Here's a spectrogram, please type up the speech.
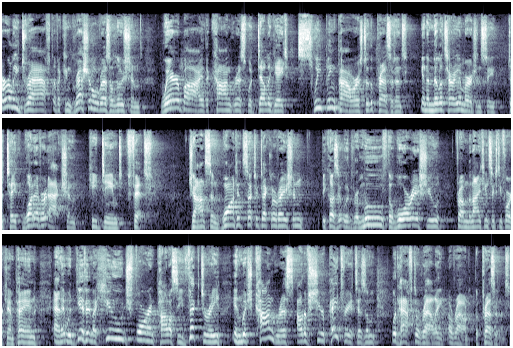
early draft of a congressional resolution whereby the Congress would delegate sweeping powers to the President in a military emergency to take whatever action he deemed fit. Johnson wanted such a declaration because it would remove the war issue from the 1964 campaign, and it would give him a huge foreign policy victory in which Congress, out of sheer patriotism, would have to rally around the president.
